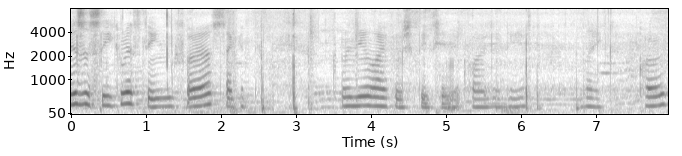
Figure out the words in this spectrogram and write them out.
There's a secret thing first, second. When you like actually change your clothes in here, like clothes.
